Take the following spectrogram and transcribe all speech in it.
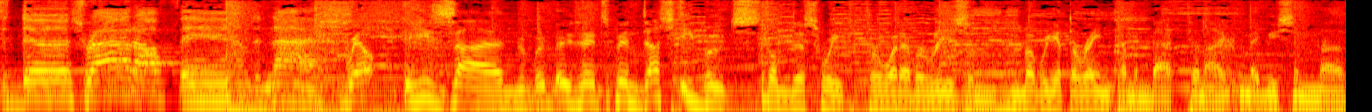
The dust right off them tonight. Well, he's uh, it's been dusty boots this week for whatever reason, but we get the rain coming back tonight. Maybe some uh,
